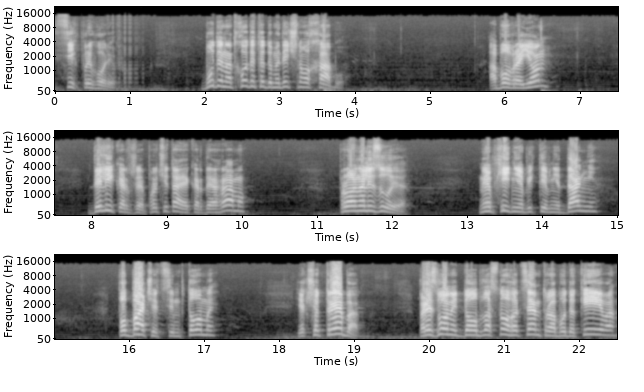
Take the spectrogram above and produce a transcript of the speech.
з цих приборів буде надходити до медичного хабу. Або в район, де лікар вже прочитає кардіограму, проаналізує необхідні об'єктивні дані, побачить симптоми. Якщо треба, перезвонить до обласного центру або до Києва.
